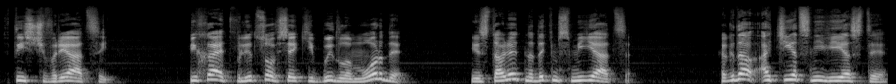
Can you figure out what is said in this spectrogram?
в тысячи вариаций, пихает в лицо всякие быдло морды, и заставляют над этим смеяться. Когда отец невесты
